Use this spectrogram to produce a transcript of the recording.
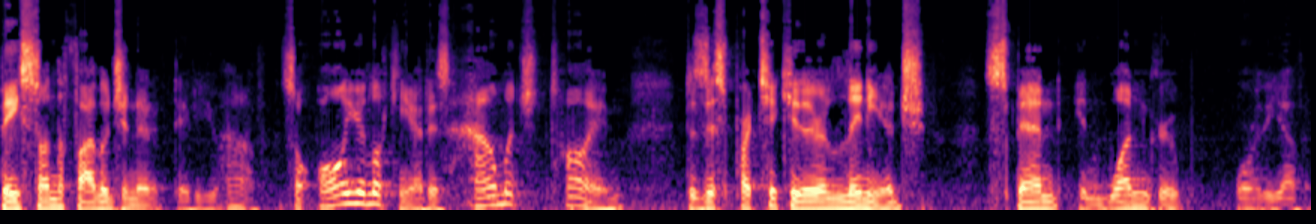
based on the phylogenetic data you have. So all you're looking at is how much time does this particular lineage spend in one group or the other?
